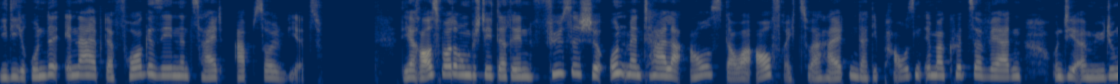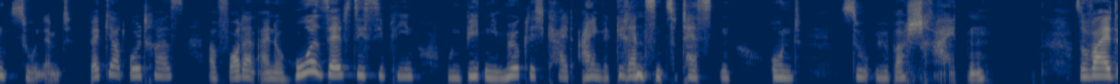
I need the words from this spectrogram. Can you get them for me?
die die Runde innerhalb der vorgesehenen Zeit absolviert. Die Herausforderung besteht darin, physische und mentale Ausdauer aufrechtzuerhalten, da die Pausen immer kürzer werden und die Ermüdung zunimmt. Backyard Ultras erfordern eine hohe Selbstdisziplin und bieten die Möglichkeit, eigene Grenzen zu testen und zu überschreiten. Soweit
